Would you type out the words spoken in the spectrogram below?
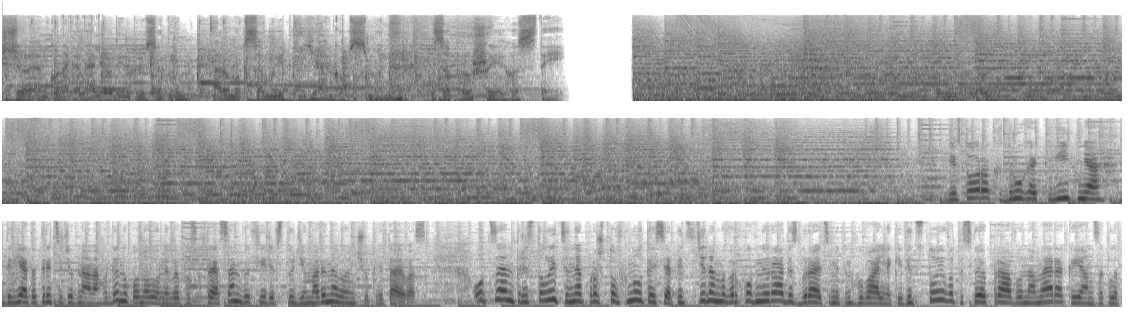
Щоранку на каналі 1 плюс 1 Аромоксамит Якобс Монар запрошує гостей. Вівторок, 2 квітня, 9.31 на годину. Оновлений випуск ТСН в ефірі в студії Марина Леончук. Вітаю вас. У центрі столиці не проштовхнутися. Під стінами Верховної Ради збираються мітингувальники. Відстоювати своє право на мера киян закликали.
